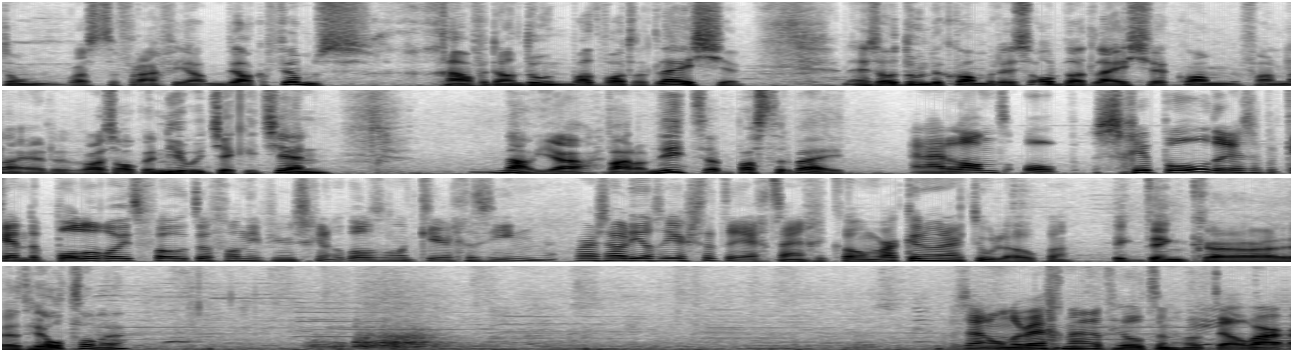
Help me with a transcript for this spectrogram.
toen was de vraag van ja, welke films gaan we dan doen? Wat wordt het lijstje? En zodoende kwam er dus op dat lijstje kwam van, nou ja, er was ook een nieuwe Jackie Chan. Nou ja, waarom niet? Dat past erbij. En hij landt op Schiphol. Er is een bekende Polaroid-foto van. Die heb je misschien ook wel eens al een keer gezien. Waar zou die als eerste terecht zijn gekomen? Waar kunnen we naartoe lopen? Ik denk eh, het Hilton, hè? We zijn onderweg naar het Hilton Hotel. Waar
